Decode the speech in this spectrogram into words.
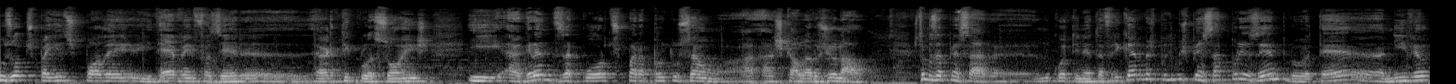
os outros países podem e devem fazer eh, articulações e há grandes acordos para a produção à, à escala regional. Estamos a pensar eh, no continente africano, mas podemos pensar, por exemplo, até a nível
